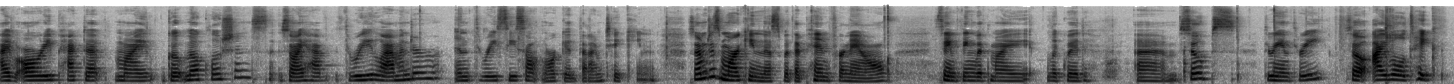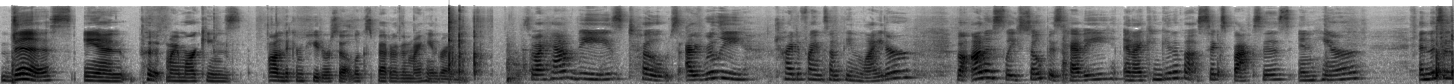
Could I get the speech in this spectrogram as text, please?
I've already packed up my goat milk lotions. So I have three lavender and three sea salt orchid that I'm taking. So I'm just marking this with a pen for now. Same thing with my liquid um, soaps, three and three. So I will take this and put my markings on the computer so it looks better than my handwriting. So I have these totes. I really tried to find something lighter, but honestly, soap is heavy and I can get about six boxes in here and this is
